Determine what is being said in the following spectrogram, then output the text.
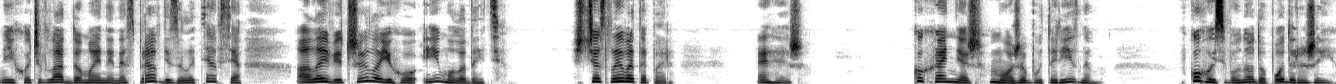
і хоч Влад до мене не справді залетявся, але відчила його і молодець. Щаслива тепер. Еге ж, кохання ж може бути різним. В когось воно до подорожей,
